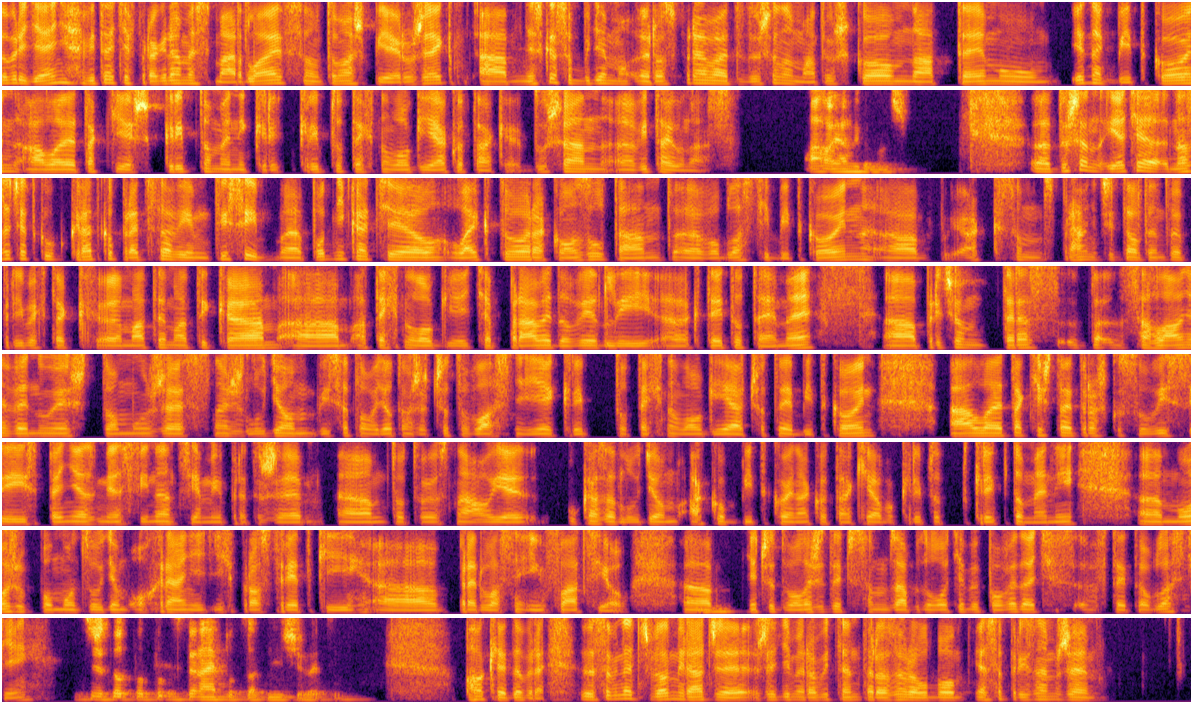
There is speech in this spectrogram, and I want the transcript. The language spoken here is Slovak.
Dobrý deň, vítajte v programe Smart Life, som Tomáš Pieružek a dneska sa budem rozprávať s Dušanom Matuškom na tému jednak Bitcoin, ale taktiež kryptomeny, kryptotechnológie ako také. Dušan, vítajú nás. Ahoj, ahoj Tomáš. E, Dušan, ja ťa na začiatku krátko predstavím. Ty si e, podnikateľ, lektor a konzultant e, v oblasti Bitcoin. A ak som správne čítal tento príbeh, tak matematika a, a technológie ťa práve doviedli k tejto téme. A pričom teraz sa hlavne venuješ tomu, že sa snažíš ľuďom vysvetľovať o tom, že čo to vlastne je kryptotechnológia, čo to je Bitcoin, ale taktiež to aj trošku súvisí s peniazmi a s financiami, pretože um, to tvojou snahou je ukázať ľuďom, ako Bitcoin ako taký alebo krypto, kryptomeny uh, môžu pomôcť ľuďom ochrániť ich prostriedky uh, pred vlastne infláciou. Uh, mm. Niečo dôležité, čo som zabudol o tebe povedať v, tejto oblasti? Myslím, že toto to, to sú tie najpodstatnejšie veci. OK, dobre. Som ináč veľmi rád, že, že ideme robiť tento rozhovor, lebo ja sa priznám, že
